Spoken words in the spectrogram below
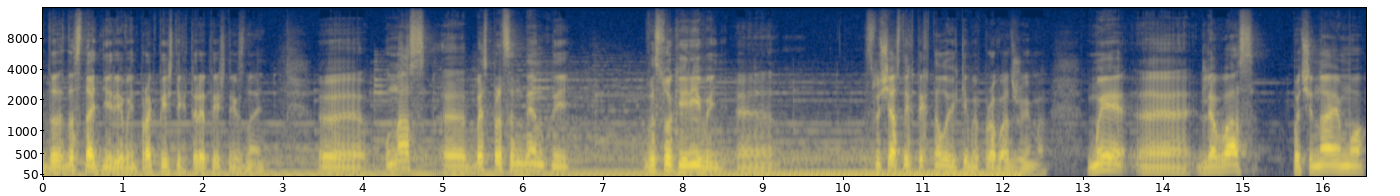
достатній рівень практичних теоретичних знань. Е, У нас е, безпрецедентний високий рівень е, сучасних технологій, які ми впроваджуємо. Ми е, для вас починаємо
